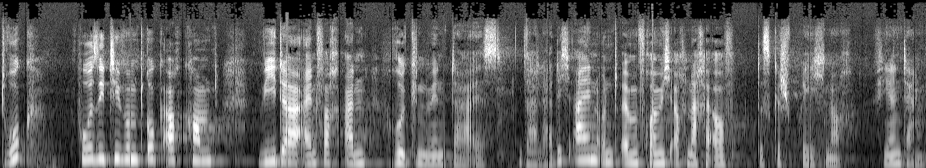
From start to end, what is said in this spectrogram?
Druck, positivem Druck auch kommt, wieder einfach an Rückenwind da ist. Da lade ich ein und ähm, freue mich auch nachher auf das Gespräch noch. Vielen Dank.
